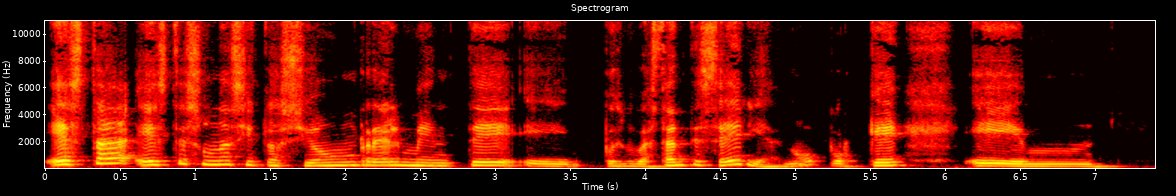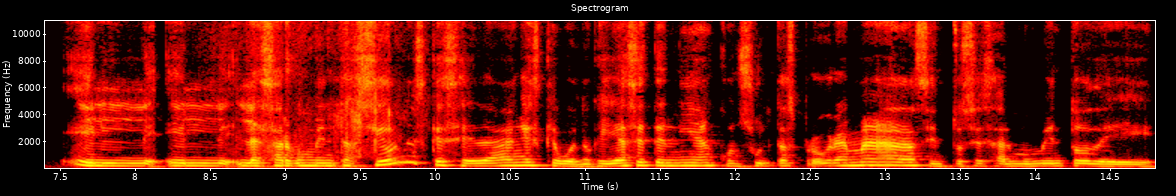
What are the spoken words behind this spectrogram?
esta, esta es una situación realmente, eh, pues, bastante seria, ¿no? Porque em, las argumentaciones que se dan es que, bueno, que ya se tenían consultas programadas, entonces al momento de,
